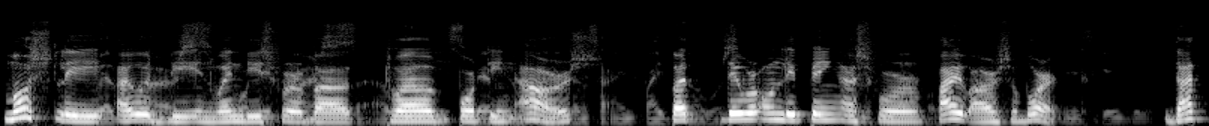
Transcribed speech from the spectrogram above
Mostly, I would be in Wendy's for about 12, 14 hours, but they were only paying us for 5 hours of work. That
